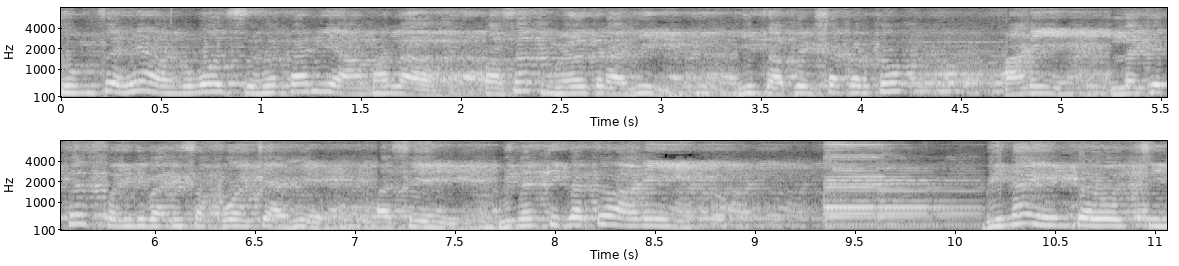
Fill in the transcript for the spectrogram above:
तुमचं हे अनमोल सहकार्य आम्हाला असंच मिळत राहील हीच अपेक्षा करतो. आणि लगेचच पहिली बारी संपवायची आहे असे विनंती करतो. आणि बिना इंटरव्हलची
